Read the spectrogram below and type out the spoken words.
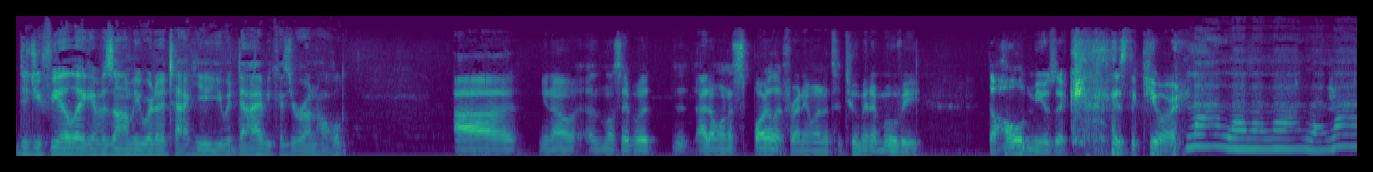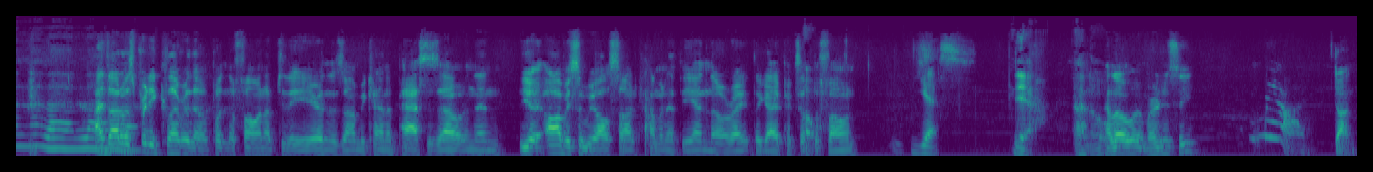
Did you feel like if a zombie were to attack you, you would die because you were on hold? Uh, you know, unless they put, I don't want to spoil it for anyone. It's a two minute movie. The hold music is the cure. La la la la la la la la. I thought it was pretty clever though, putting the phone up to the ear and the zombie kind of passes out, and then yeah, obviously we all saw it coming at the end though, right? The guy picks up Oh. the phone. Yes. Yeah. Hello. Hello, emergency. Meow. Done.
